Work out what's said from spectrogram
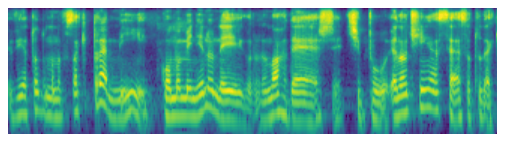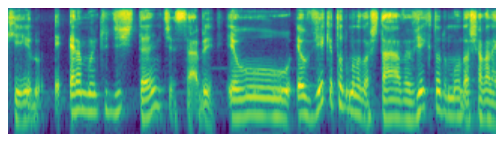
eu via todo mundo. Só que para mim, como menino negro no Nordeste, tipo, eu não tinha acesso a tudo aquilo. Era muito distante, sabe? Eu, eu via que todo mundo gostava, eu via que todo mundo achava legal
